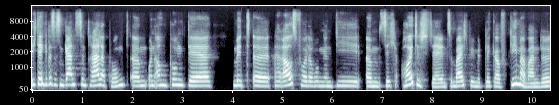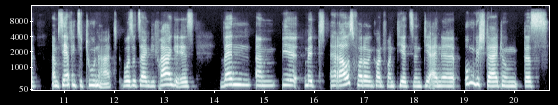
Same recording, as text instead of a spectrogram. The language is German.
ich denke, das ist ein ganz zentraler Punkt ähm, und auch ein Punkt, der mit äh, Herausforderungen, die ähm, sich heute stellen, zum Beispiel mit Blick auf Klimawandel, ähm, sehr viel zu tun hat, wo sozusagen die Frage ist, wenn ähm, wir mit Herausforderungen konfrontiert sind, die eine Umgestaltung des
